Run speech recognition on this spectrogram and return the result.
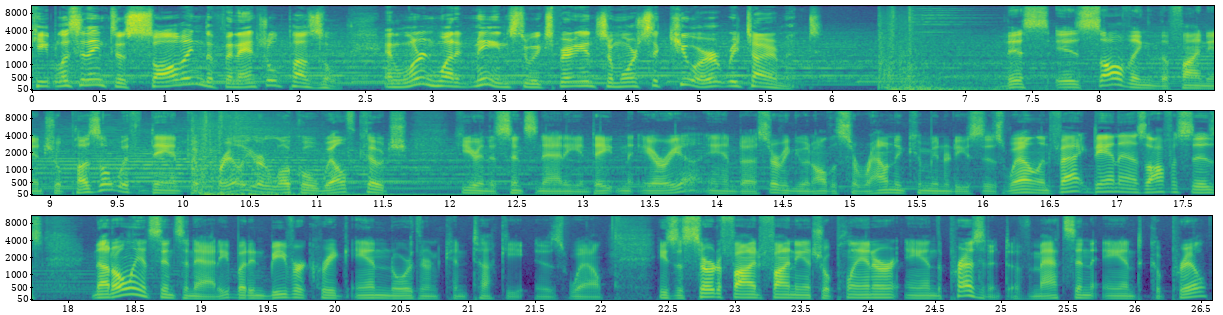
Keep listening to Solving the Financial Puzzle and learn what it means to experience a more secure retirement. This is Solving the Financial Puzzle with Dan Cuprill, your local wealth coach here in the Cincinnati and Dayton area and uh, serving you in all the surrounding communities as well. In fact, Dan has offices not only in Cincinnati, but in Beavercreek and Northern Kentucky as well. He's a certified financial planner and the president of Matson and Cuprill.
